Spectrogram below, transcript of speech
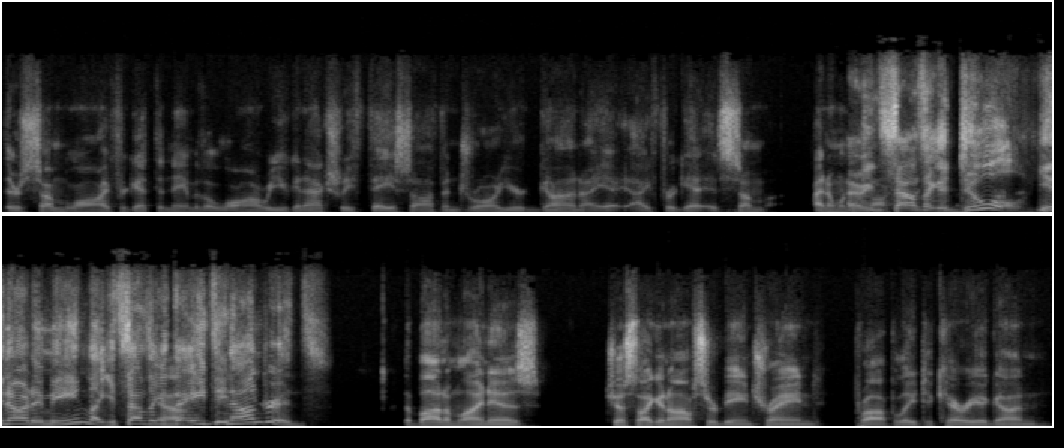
there's some law. I forget the name of the law where you can actually face off and draw your gun. I I forget. It's some. I don't want to. I mean, it sounds like a duel. You know what I mean? Like it sounds like Yeah. the 1800s. the bottom line is just like an officer being trained properly to carry a gun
